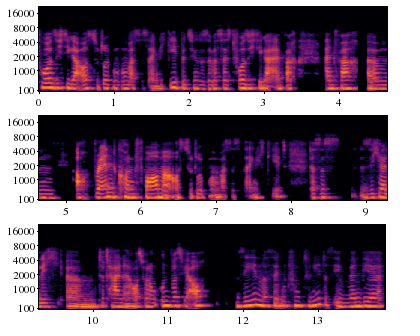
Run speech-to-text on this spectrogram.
vorsichtiger auszudrücken, um was es eigentlich geht, beziehungsweise was heißt vorsichtiger, einfach, einfach ähm, auch brandkonformer auszudrücken, um was es eigentlich geht. Das ist sicherlich ähm, total eine Herausforderung. Und was wir auch sehen, was sehr gut funktioniert, ist eben, wenn wir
